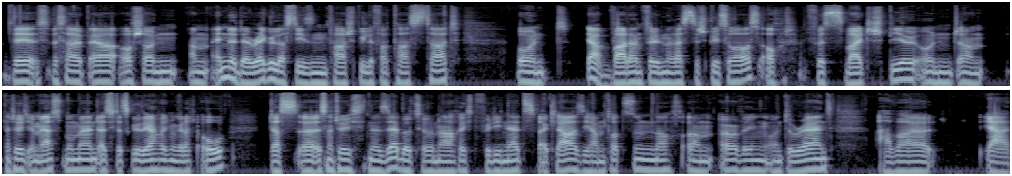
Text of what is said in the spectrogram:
wes weshalb er auch schon am Ende der Regular Season ein paar Spiele verpasst hat. Und ja, war dann für den Rest des Spiels raus, auch fürs zweite Spiel. Und ähm, natürlich im ersten Moment, als ich das gesehen habe, habe ich mir gedacht, oh, das äh, ist natürlich eine sehr bittere Nachricht für die Nets, weil klar, sie haben trotzdem noch ähm, Irving und Durant, aber ja,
